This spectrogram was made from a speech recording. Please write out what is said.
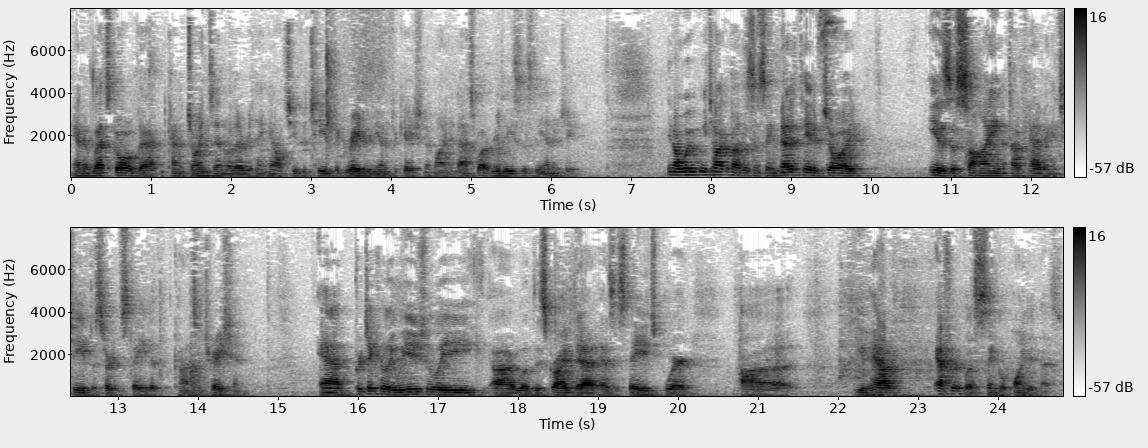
and it lets go of that and kind of joins in with everything else, you've achieved a greater unification of mind, and that's what releases the energy. You know, we, we talk about this and say meditative joy is a sign of having achieved a certain state of concentration. And particularly, we usually uh, will describe that as a stage where uh, you have effortless single pointedness.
